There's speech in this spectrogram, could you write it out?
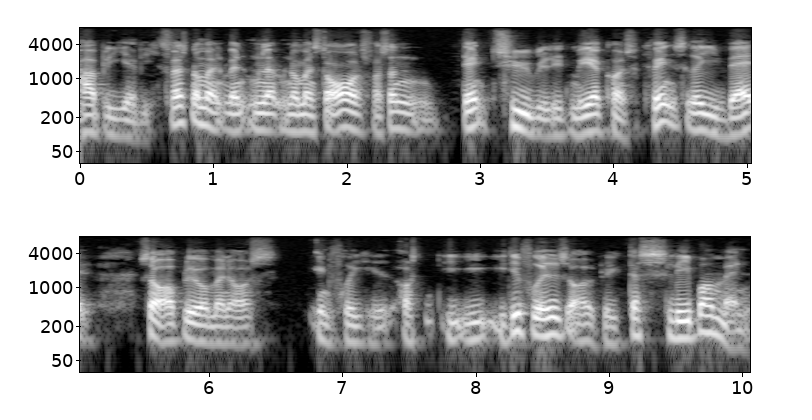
har bliver vi. Først når man, man, når man står over for sådan den type lidt mere konsekvensrige valg, så oplever man også en frihed. Og i, i, i det frihedsøjeblik, der slipper man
